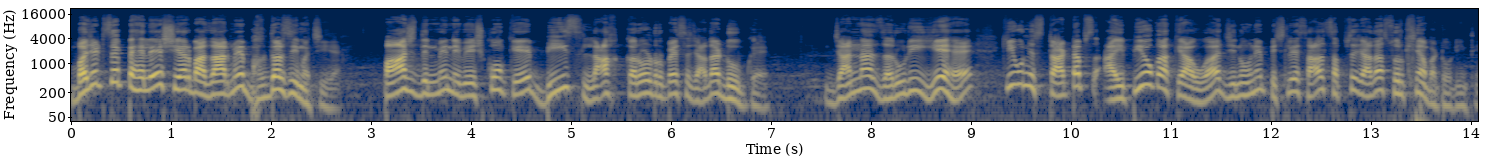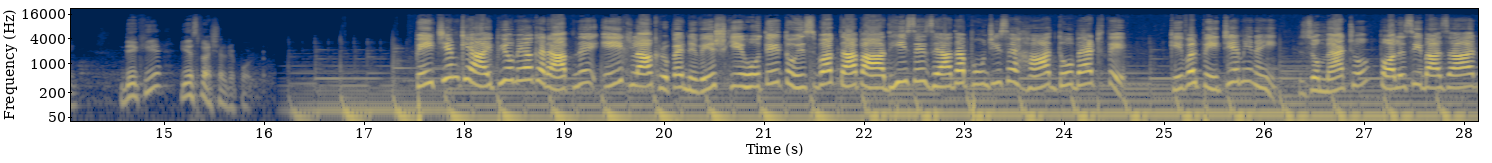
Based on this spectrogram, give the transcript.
बजट से पहले शेयर बाज़ार में भगदड़ सी मची है. पाँच दिन में निवेशकों के 20 लाख करोड़ रुपए से ज़्यादा डूब गए। जानना ज़रूरी यह है कि उन स्टार्टअप्स आईपीओ का क्या हुआ जिन्होंने पिछले साल सबसे ज़्यादा सुर्खियाँ बटोरी थी। देखिए ये स्पेशल रिपोर्ट पेटीएम के आईपीओ में अगर आपने एक लाख रुपए निवेश किए होते तो इस वक्त आप आधी से ज़्यादा पूंजी से हाथ धो बैठते। केवल पेटीएम ही नहीं जोमैटो पॉलिसी बाज़ार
